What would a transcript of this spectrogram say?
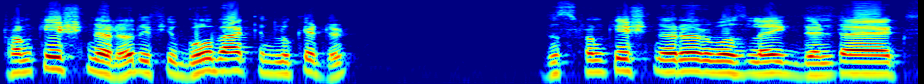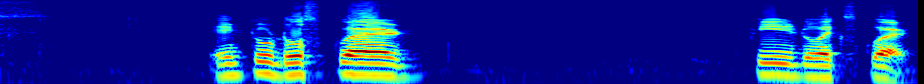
truncation error if you go back and look at it this truncation error was like delta x into dou squared phi dou x squared.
